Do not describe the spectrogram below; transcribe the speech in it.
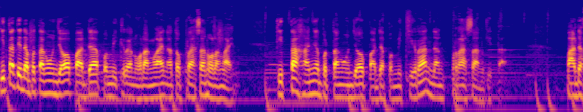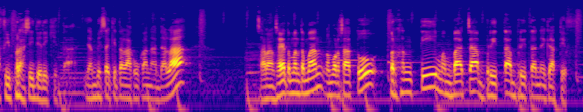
Kita tidak bertanggung jawab pada pemikiran orang lain atau perasaan orang lain kita hanya bertanggung jawab pada pemikiran dan perasaan kita, pada vibrasi diri kita. Yang bisa kita lakukan adalah saran saya teman-teman nomor satu berhenti membaca berita-berita negatif,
